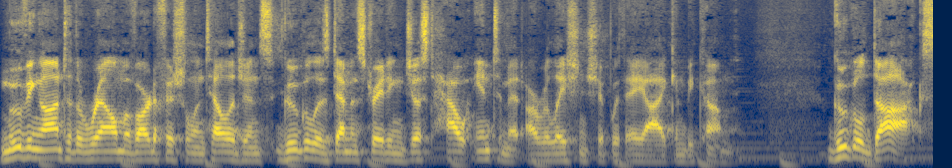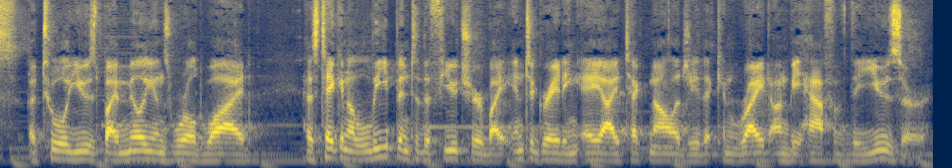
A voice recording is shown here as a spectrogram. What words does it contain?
Moving on to the realm of artificial intelligence, Google is demonstrating just how intimate our relationship with AI can become. Google Docs, a tool used by millions worldwide, has taken a leap into the future by integrating AI technology that can write on behalf of the user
